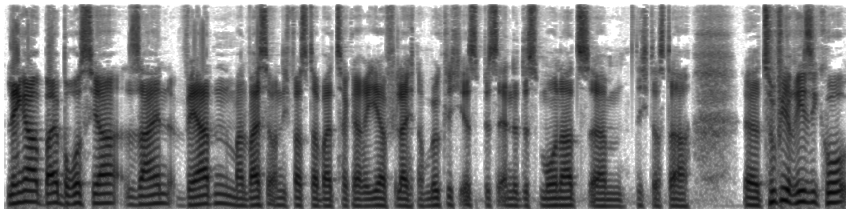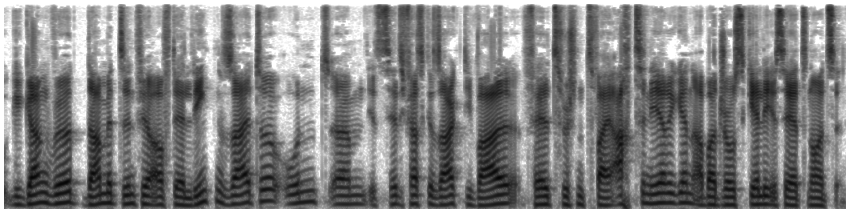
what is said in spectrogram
länger bei Borussia sein werden. Man weiß ja auch nicht, was da bei Zakaria vielleicht noch möglich ist bis Ende des Monats. Ähm, nicht, dass da äh, zu viel Risiko gegangen wird. Damit sind wir auf der linken Seite und ähm, jetzt hätte ich fast gesagt, die Wahl fällt zwischen zwei 18-Jährigen, aber Joe Skelly ist ja jetzt 19.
